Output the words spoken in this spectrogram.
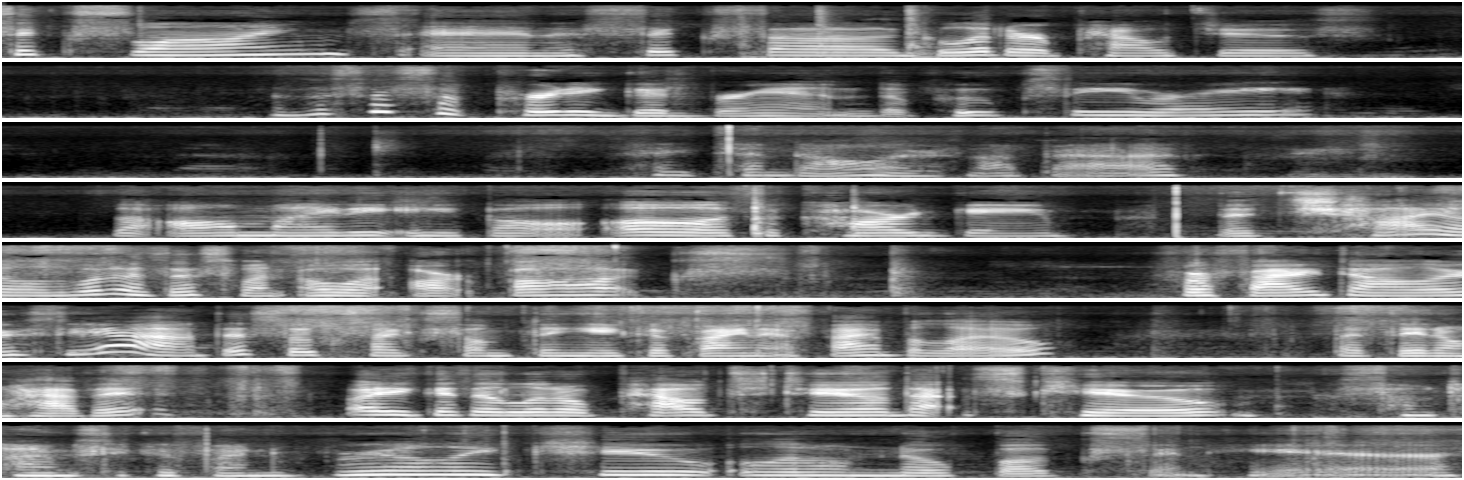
six slimes and six uh, glitter pouches. And this is a pretty good brand. The Poopsie, right? Hey, $10. Not bad. The Almighty 8 Ball. Oh, it's a card game. The Child. What is this one? Oh, an art box for $5. Yeah, this looks like something you could find at Five Below, but they don't have it. Oh, you get the little pouch too. That's cute. Sometimes you can find really cute little notebooks in here.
